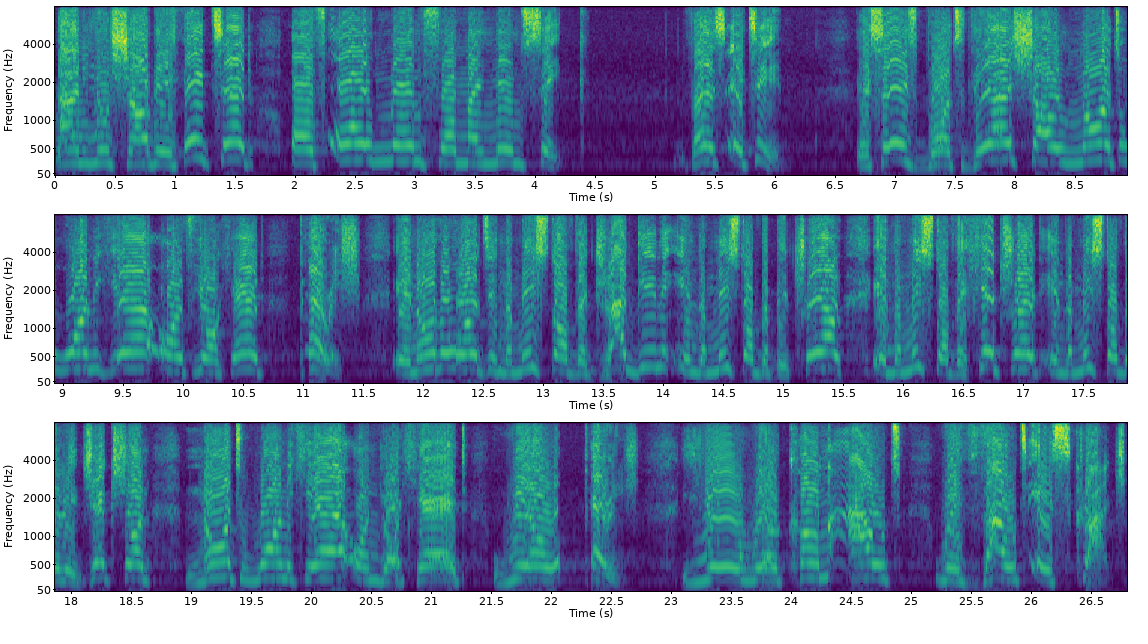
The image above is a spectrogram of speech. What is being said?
And you shall be hated of all men for my name's sake. Verse 18, it says, But there shall not one hair of your head perish. In other words, in the midst of the dragging, in the midst of the betrayal, in the midst of the hatred, in the midst of the rejection, not one hair on your head will perish. You will come out without a scratch.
